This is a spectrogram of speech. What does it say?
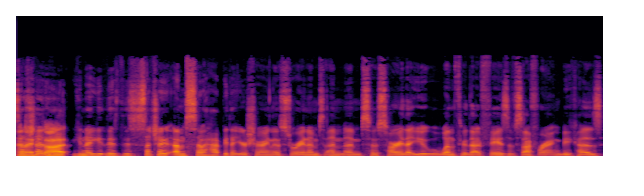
and I a, thought, you know, this, this, is such a, I'm so happy that you're sharing this story. And I'm, I'm, I'm so sorry that you went through that phase of suffering because,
